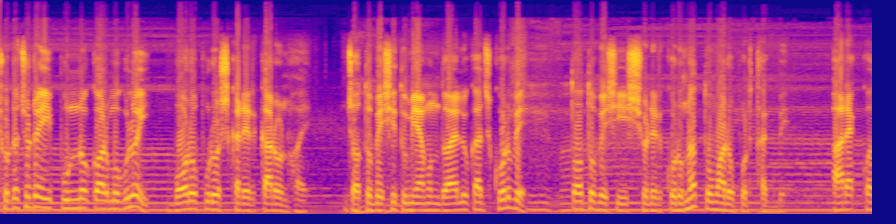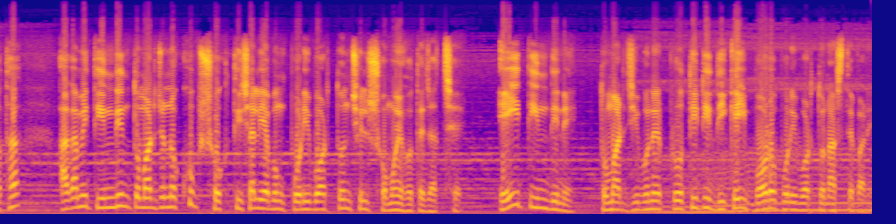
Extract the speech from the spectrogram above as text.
ছোট ছোট এই পুণ্য কর্মগুলোই বড় পুরস্কারের কারণ হয়। যত বেশি তুমি এমন দয়ালু কাজ করবে, তত বেশি ঈশ্বরের করুণা তোমার উপর থাকবে। আর এক কথা, আগামী তিন দিন তোমার জন্য খুব শক্তিশালী এবং পরিবর্তনশীল সময় হতে যাচ্ছে। এই তিন দিনে তোমার জীবনের প্রতিটি দিকেই বড় পরিবর্তন আসতে পারে।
